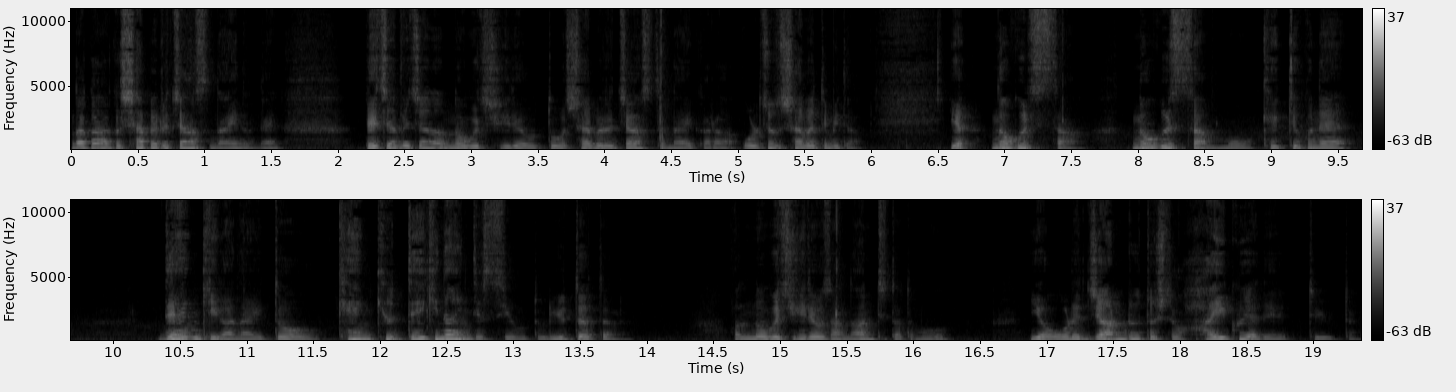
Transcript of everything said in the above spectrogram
うなかなか喋るチャンスないのね。べちゃべちゃな野口英世と喋るチャンスってないから俺ちょっと喋ってみた。いや野口さん野口さんも結局ね電気がないと研究できないんですよって俺言ってやったの。あの野口英世さんなんて言ったと思う？いや俺ジャンルとしては俳句やでって言ったの。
